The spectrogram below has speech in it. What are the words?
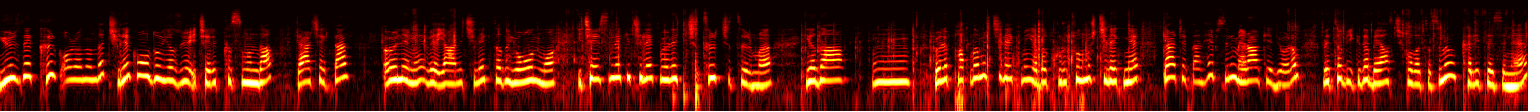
%40 oranında çilek olduğu yazıyor içerik kısmında. Gerçekten öyle mi? Ve yani çilek tadı yoğun mu? İçerisindeki çilek böyle çıtır çıtır mı? Ya da hmm, böyle patlamış çilek mi? Ya da kurutulmuş çilek mi? Gerçekten hepsini merak ediyorum. Ve tabii ki de beyaz çikolatasının kalitesini.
